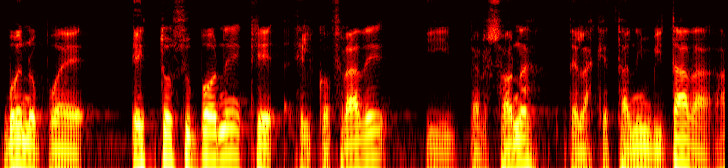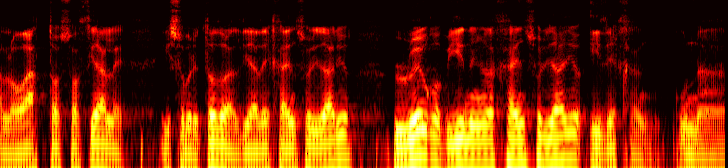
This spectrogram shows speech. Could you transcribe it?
Bueno, pues esto supone que el cofrade y personas de las que están invitadas a los actos sociales y sobre todo al Día de Jaén Solidario, luego vienen a Jaén Solidario y dejan una,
